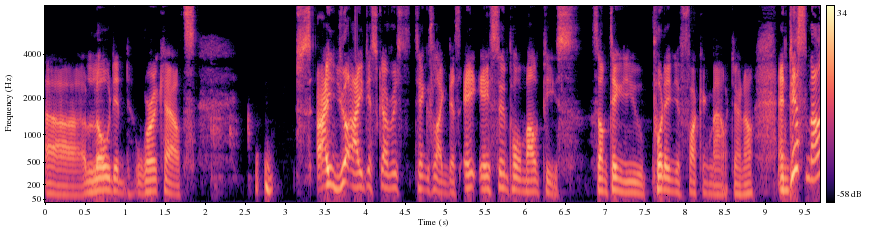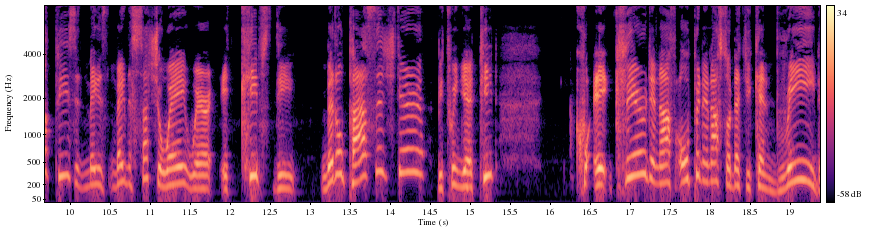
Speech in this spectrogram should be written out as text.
uh, loaded workouts I I discovered things like this. A, a simple mouthpiece, something you put in your fucking mouth, you know. And this mouthpiece it made made in such a way where it keeps the middle passage there between your teeth eh, cleared enough, open enough, so that you can breathe,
